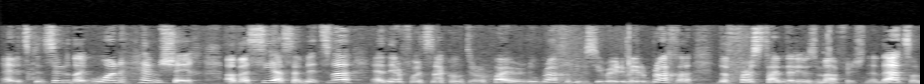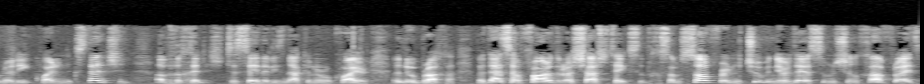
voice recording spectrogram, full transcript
and it's considered like one hemshech of asiyas mitzvah, and therefore it's not going to require a new bracha because he already made a bracha the first time that he was mafresh. Now that's already quite an extension of the chiddush to say that he's not going to require a new bracha. But that's how far the Rashash takes it. The Chassam Sofer and the Chuvin Yardesim Shinchaf writes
